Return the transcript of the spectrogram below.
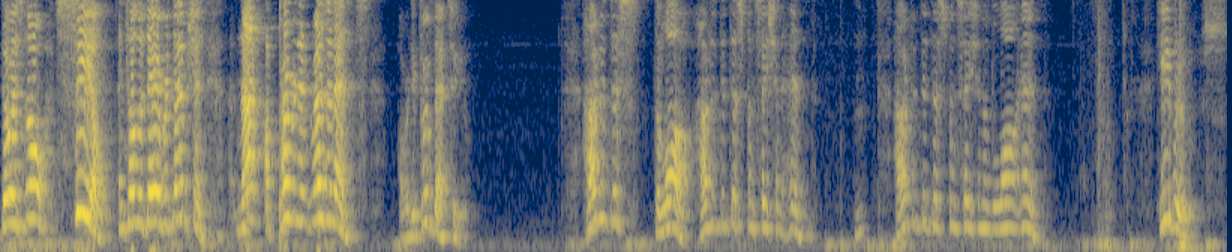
There was no seal until the day of redemption, not a permanent residence. I Already proved that to you. How did this, the law, how did the dispensation end? Hmm? How did the dispensation of the law end? Hebrews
